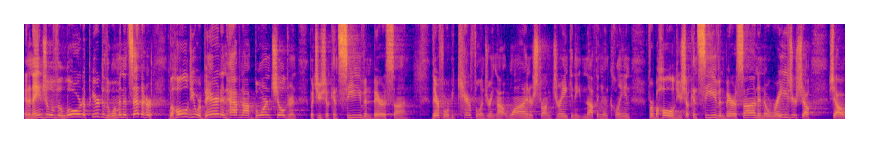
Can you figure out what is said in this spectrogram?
And an angel of the Lord appeared to the woman and said to her, Behold, you are barren and have not borne children, but you shall conceive and bear a son. Therefore, be careful and drink not wine or strong drink, and eat nothing unclean. For behold, you shall conceive and bear a son, and no razor shall, shall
